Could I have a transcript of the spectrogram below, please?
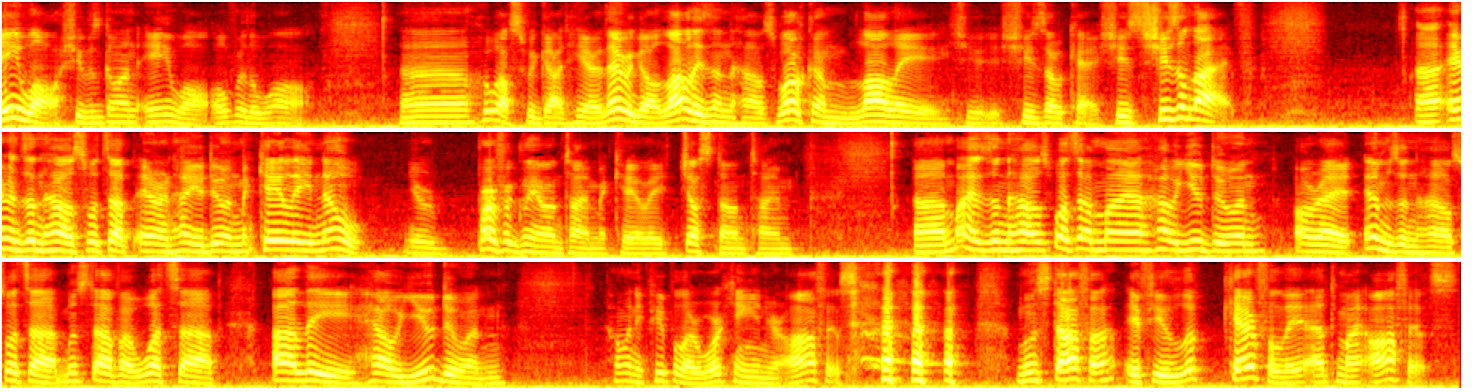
AWOL. She was gone AWOL, over the wall. Uh, who else we got here? There we go. Lolly's in the house. Welcome, Lolly. She, she's okay. She's she's alive. Uh, Aaron's in the house. What's up, Aaron? How you doing? McKaylee, no. You're perfectly on time, McKaylee. Just on time. Uh, Maya's in the house. What's up, Maya? How you doing? All right. M's in the house. What's up? Mustafa, what's up? Ali, how you doing? how many people are working in your office? Mustafa, if you look carefully at my office,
